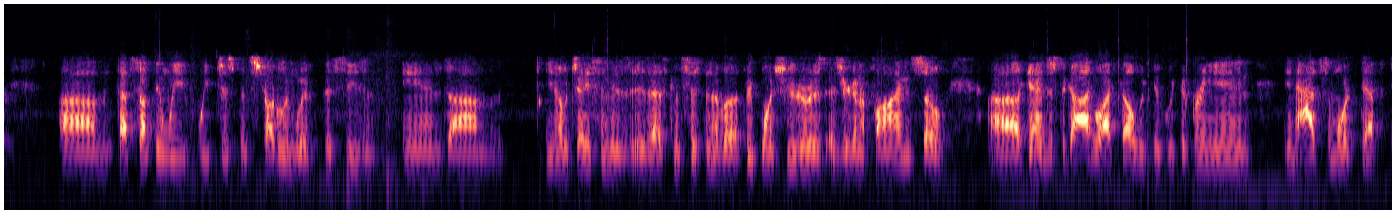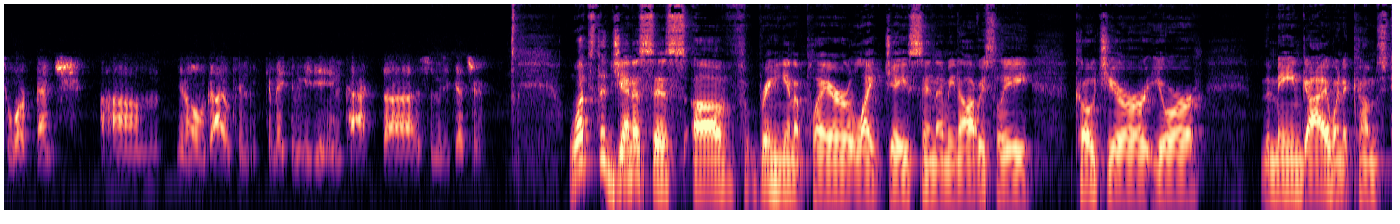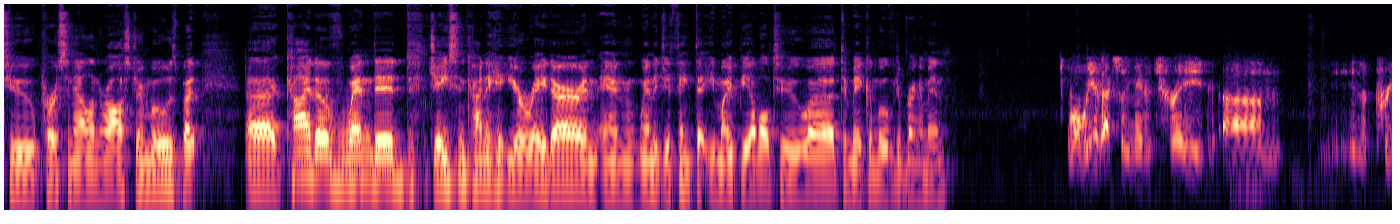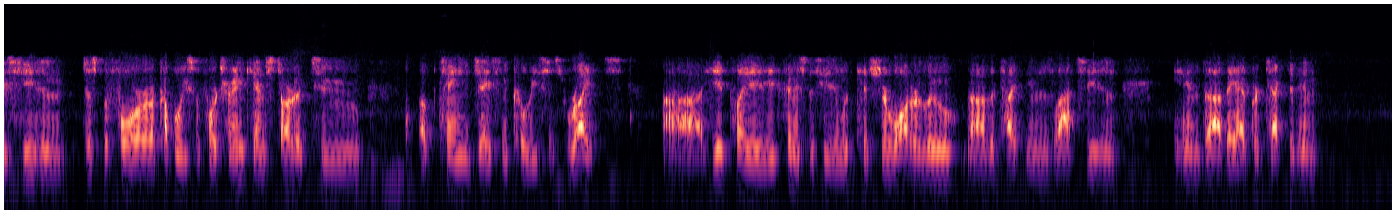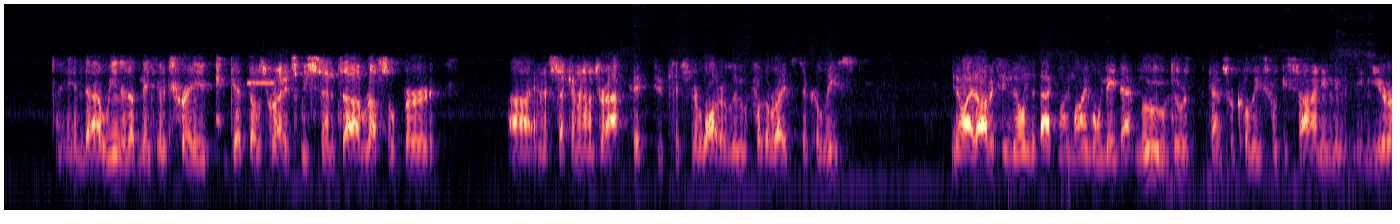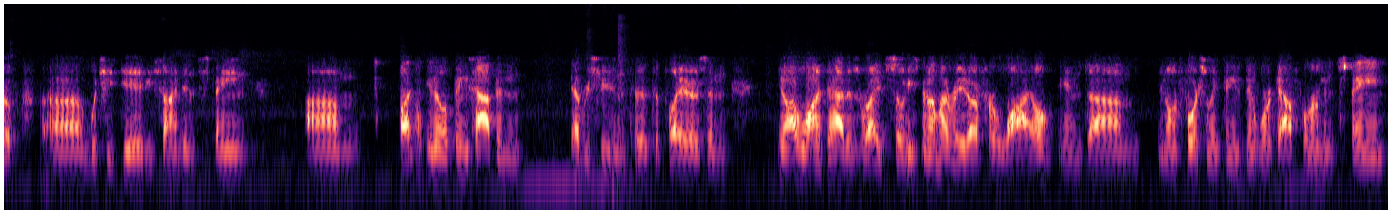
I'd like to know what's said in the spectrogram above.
Um, that's something we've we've just been struggling with this season and um, you know Jason is, is as consistent of a three point shooter as, as you're going to find. So uh, again, just a guy who I felt we could we could bring in and, and add some more depth to our bench. Um, you know, a guy who can, can make an immediate impact uh, as soon as he gets here. What's the genesis of bringing in a player like Jason? I mean, obviously, coach, you're you're the main guy when it comes to personnel and roster moves, but uh, kind of when did Jason kind of hit your radar, and, and when did you think that you might be able to uh, to make a move to bring him in? Well, we had actually made a trade um, in the preseason, just before a couple weeks before training camp started, to obtain Jason Calliste's rights. Uh, he had played, he'd finished the season with Kitchener Waterloo, uh, the Titans last season, and uh, they had protected him. And uh, we ended up making a trade to get those rights. We sent uh, Russell Bird uh, and a second round draft pick to Kitchener Waterloo for the rights to Calliste. You know, I'd obviously known in the back of my mind when we made that move, there was potential Calliste would be signing in, in Europe, uh, which he did. He signed in Spain. Um, but, you know, things happen every season to, to players. And, you know, I wanted to have his rights. So he's been on my radar for a while. And, um, you know, unfortunately, things didn't work out for him in Spain.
